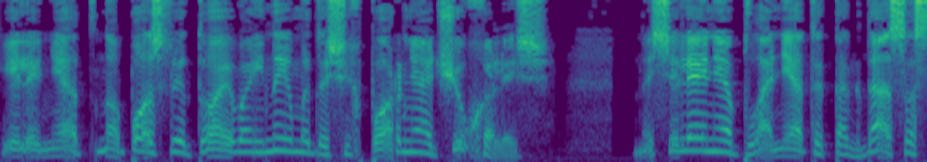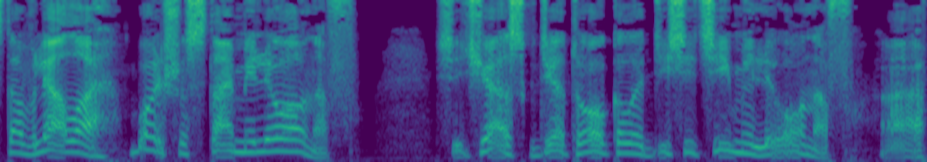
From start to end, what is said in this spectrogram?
или нет, но после той войны мы до сих пор не очухались. Население планеты тогда составляло больше ста миллионов. Сейчас где-то около десяти миллионов, а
